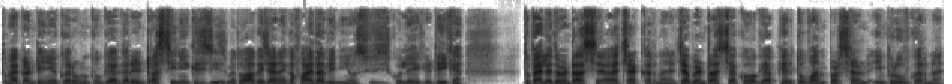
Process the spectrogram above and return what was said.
تو میں کنٹینیو کروں گا، کیونکہ اگر انٹرسٹ ہی نہیں کسی چیز میں تو آگے جانے کا فائدہ بھی نہیں ہے اس چیز کو لے کے، ٹھیک ہے؟ تو پہلے تو انٹرسٹ چیک کرنا ہے۔ جب انٹرسٹ چیک ہو گیا، پھر تو ون پرسینٹ امپروو کرنا ہے۔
